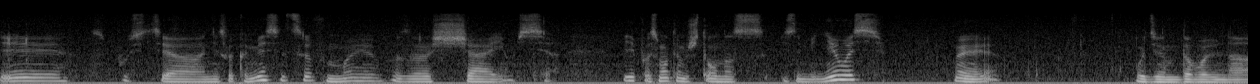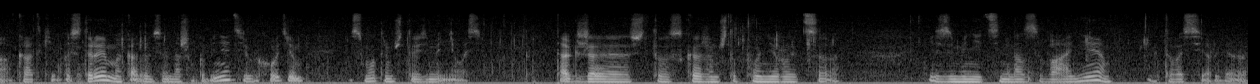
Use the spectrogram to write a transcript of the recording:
И спустя несколько месяцев мы возвращаемся. И посмотрим, что у нас изменилось. Мы будем довольно краткие и быстрые. Мы оказываемся в нашем кабинете, выходим и смотрим, что изменилось. Также, что скажем, что планируется изменить название этого сервера.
